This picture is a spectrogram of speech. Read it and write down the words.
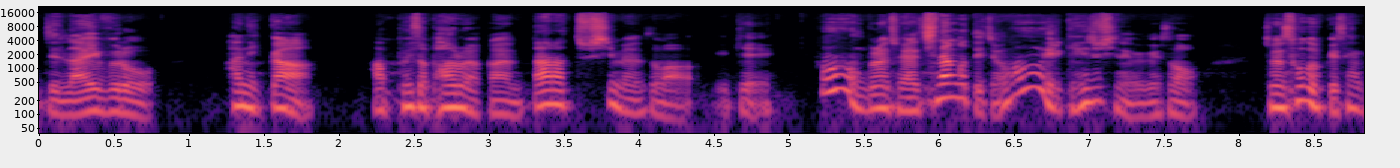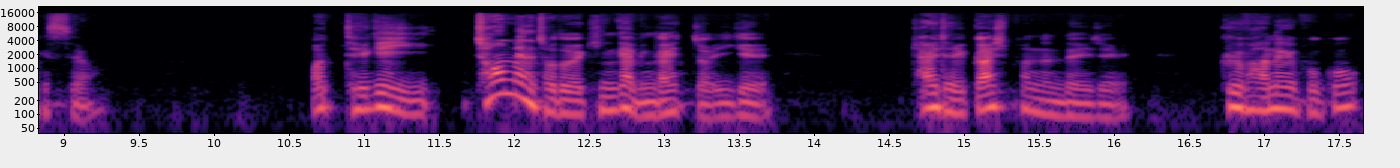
이제 라이브로 하니까 앞에서 바로 약간 따라 추시면서 막 이렇게 후 물론 저희랑 친한 것도 있지만 후 이렇게 해주시는 거예요. 그래서 저는 속으로 생각했어요. 어 되게 이, 처음에는 저도 긴가민가했죠. 이게 잘 될까 싶었는데 이제 그 반응을 보고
